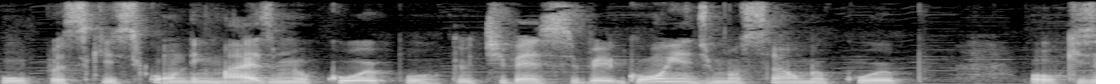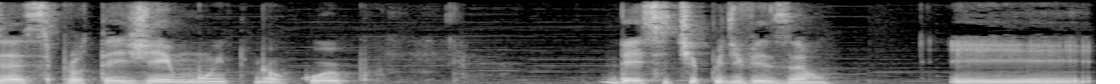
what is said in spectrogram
roupas que escondem mais o meu corpo, que eu tivesse vergonha de mostrar o meu corpo, ou quisesse proteger muito meu corpo desse tipo de visão. E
